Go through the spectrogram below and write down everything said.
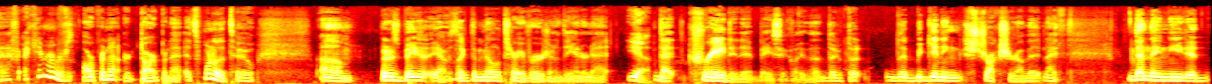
I can't remember if it was ARPANET or DARPANET. It's one of the two. Um, but it was basically yeah, it was like the military version of the internet yeah, that created it basically the the, the, the beginning structure of it and I th- then they needed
